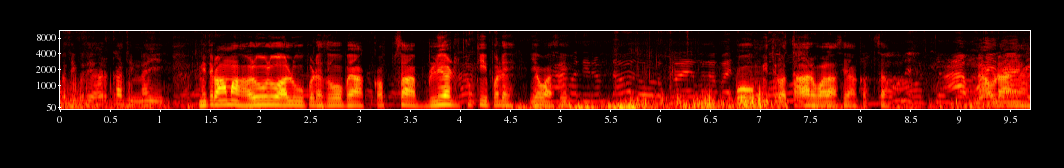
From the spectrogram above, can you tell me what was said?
પછી બધી હરખાથી નહીં. મિત્રો આમાં હળવળું હાલવું પડે તો ભાઈ આ કપસા બ્લેડ ટૂંકી પડે એવા છે. બહુ મિત્રો ધારવાળા છે આ કપસા. નાવડા અહીંયા.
